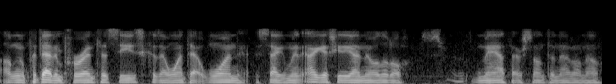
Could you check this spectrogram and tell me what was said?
I'm going to put that in parentheses because I want that one segment. I guess you got to know a little math or something. I don't know.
